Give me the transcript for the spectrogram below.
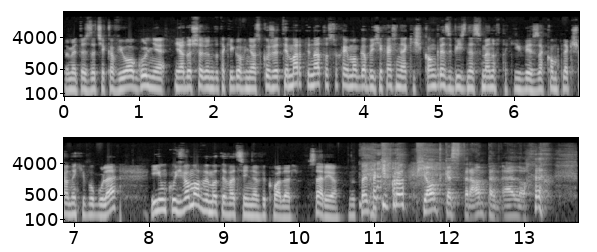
to mnie też zaciekawiło. Ogólnie ja doszedłem do takiego wniosku, że ty Martyna to słuchaj mogłabyś jechać na jakiś kongres biznesmenów takich wiesz, zakompleksionych i w ogóle i im kuźwa mowy motywacyjne wykładać. Serio. No to taki pro... Piątkę z Trumpem, elo.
